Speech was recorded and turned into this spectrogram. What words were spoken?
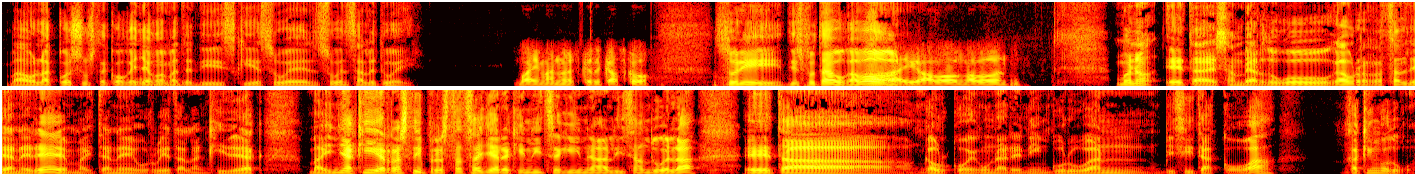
ba, olako esusteko gehiago ematen dizkie zuen, zuen zaletuei. Bai, Manu, eskerrik asko. Zuri, disfrutau, Gabon! Bai, gabon, gabon. Bueno, eta esan behar dugu gaur arratzaldean ere, maitane urbieta lankideak, ba, Iñaki errasti prestatzailearekin hitz egin ahal izan duela, eta gaurko egunaren inguruan bizitakoa, jakingo dugu.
